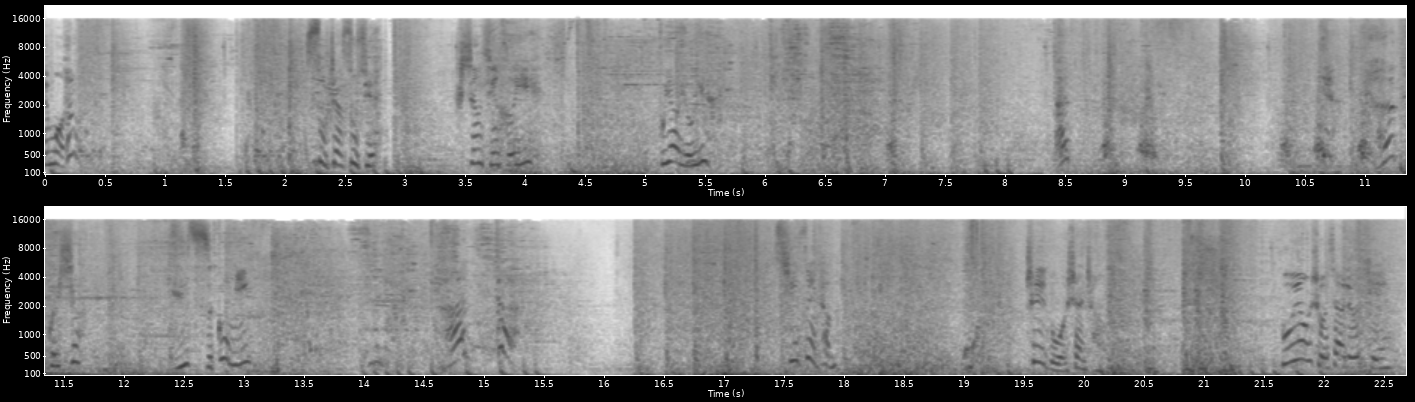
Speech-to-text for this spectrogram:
没抹。速战速决，伤情合一，不要犹豫。回声，与此共鸣。啊！切碎他们，这个我擅长，不用手下留情。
